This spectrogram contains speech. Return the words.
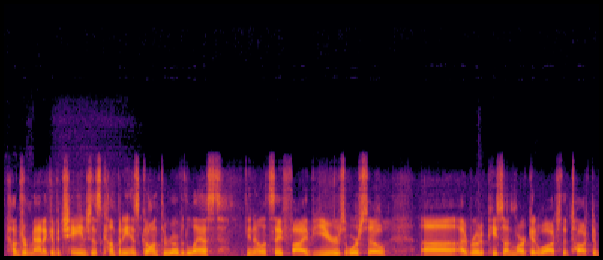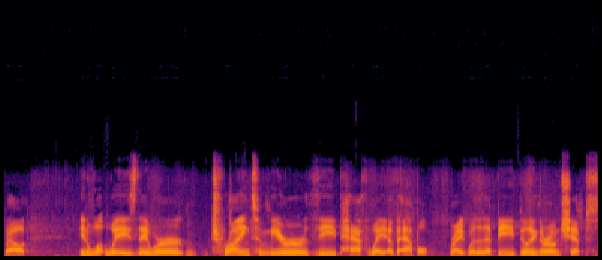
how dramatic of a change this company has gone through over the last, you know, let's say five years or so. Uh, I wrote a piece on Market Watch that talked about in what ways they were trying to mirror the pathway of Apple, right? Whether that be building their own chips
